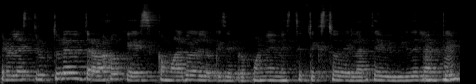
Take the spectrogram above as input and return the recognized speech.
pero la estructura de trabajo, que es como algo de lo que se propone en este texto del arte de vivir del arte,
